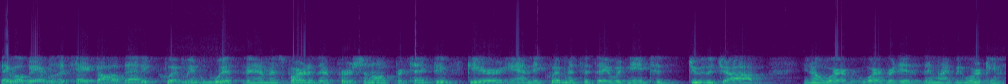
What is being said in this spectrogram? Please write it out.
they will be able to take all of that equipment with them as part of their personal protective gear and equipment that they would need to do the job, you know, wherever wherever it is they might be working.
